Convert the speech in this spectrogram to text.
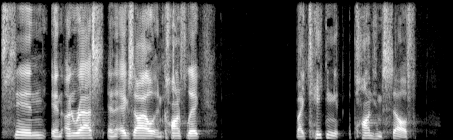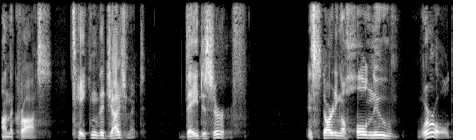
sin and unrest and exile and conflict? By taking it upon himself on the cross taking the judgment they deserve and starting a whole new world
